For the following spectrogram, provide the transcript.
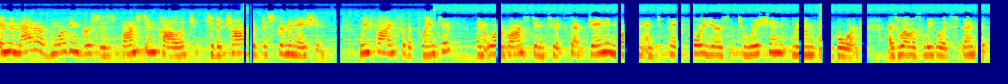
In the matter of Morgan versus Barnston College to the charge of discrimination, we find for the plaintiff and order Barnston to accept Jamie Morgan and to pay four years of tuition, room, and board, as well as legal expenses.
